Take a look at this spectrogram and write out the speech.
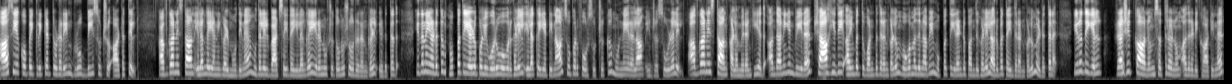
ஆசிய கோப்பை கிரிக்கெட் தொடரின் குரூப் பி சுற்று ஆட்டத்தில் ஆப்கானிஸ்தான் இலங்கை அணிகள் மோதின முதலில் பேட் செய்த இலங்கை இருநூற்று தொன்னூற்றோரு ரன்கள் எடுத்தது. இதனையடுத்து முப்பத்தி ஏழு புள்ளி ஒரு ஓவர்களில் இலக்கை எட்டினால் சூப்பர் போர் சுற்றுக்கு முன்னேறலாம் என்ற சூழலில் ஆப்கானிஸ்தான் களமிறங்கியது. அந்த அணியின் வீரர் ஷாஹிதி ஐம்பத்து ஒன்பது ரன்களும் முகமது நபி முப்பத்தி இரண்டு பந்துகளில் அறுபத்தைந்து ரன்களும் எடுத்தனர். இறுதியில் ரஷித் கானும் சத்ரனும் அதிரடி காட்டினர்.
